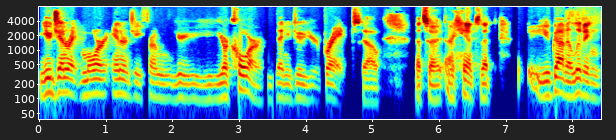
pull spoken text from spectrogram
you generate more energy from your your core than you do your brain. So that's a, a hint that you've got a living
